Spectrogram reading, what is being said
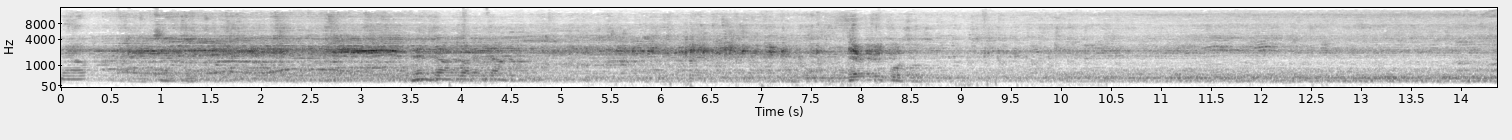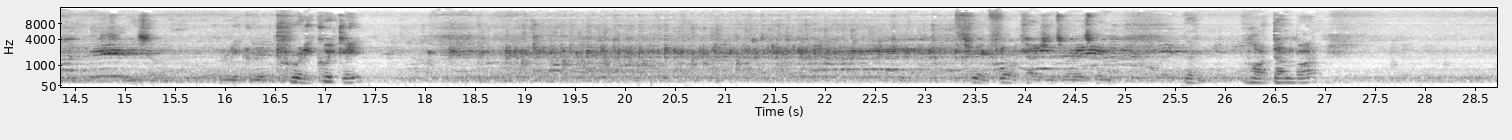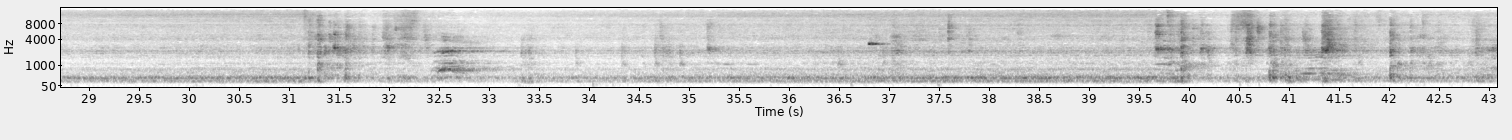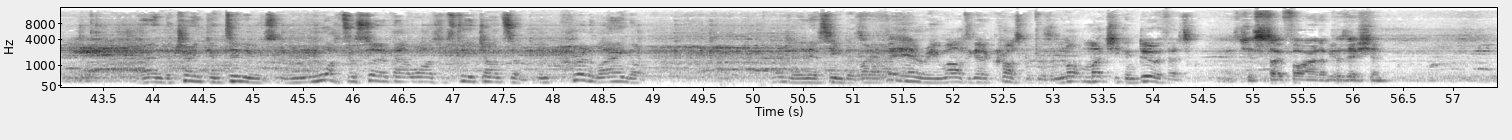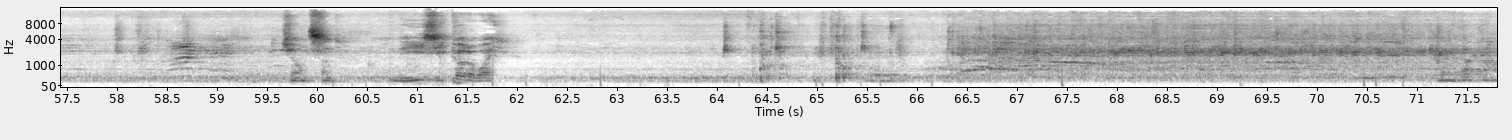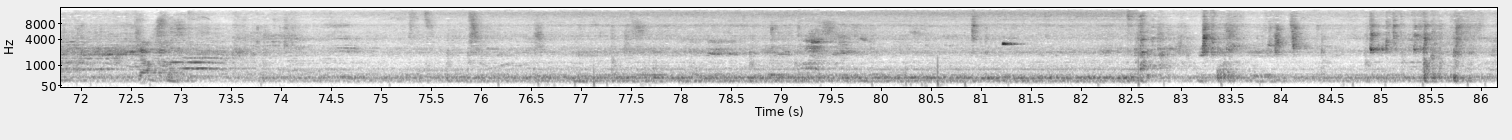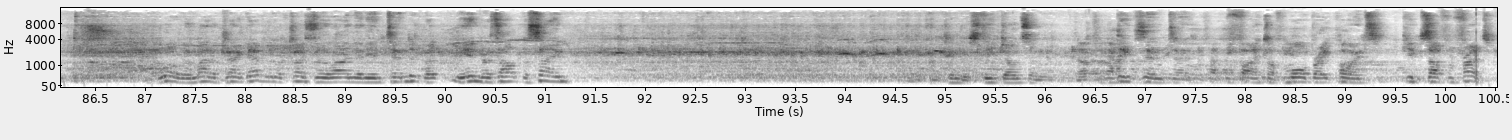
now. Exactly. Then down, bottom down. There are to regroup pretty quickly. Three or four occasions where he's been hard done by. The trend continues. What a serve that was from Steve Johnson. Incredible angle. It seemed as very well to get across, but there's not much you can do with it. It's just so far out of position. Johnson and the easy put away. Then back down. Johnson. Well, we might have dragged that a little closer to the line than he intended, but the end result the same. Steve Johnson digs in to uh, fight off more break points, keep himself in front.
